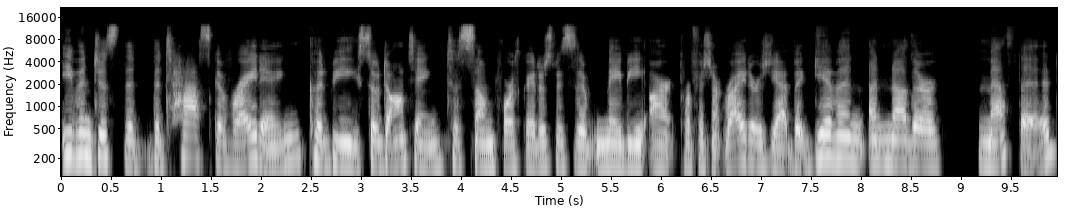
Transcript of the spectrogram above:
even just the the task of writing could be so daunting to some fourth graders because they maybe aren't proficient writers yet but given another method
